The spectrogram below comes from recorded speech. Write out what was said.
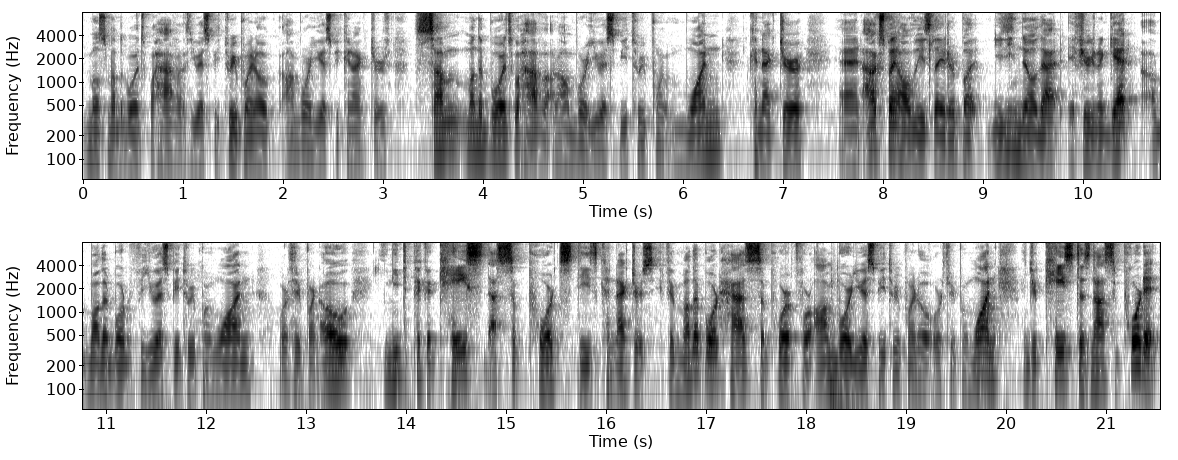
most motherboards will have a USB 3.0 onboard USB connector. Some motherboards will have an onboard USB 3.1 connector, and I'll explain all these later, but you need to know that if you're going to get a motherboard with a USB 3.1 or 3.0, you need to pick a case that supports these connectors. If your motherboard has support for onboard USB 3.0 or 3.1 and your case does not support it,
